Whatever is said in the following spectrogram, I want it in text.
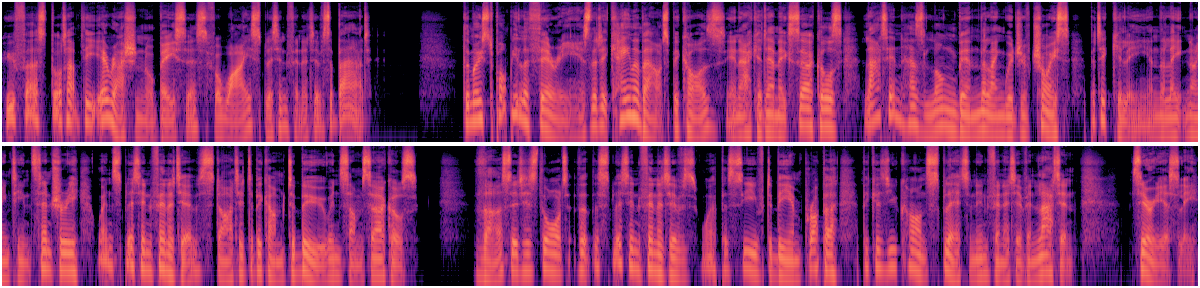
who first thought up the irrational basis for why split infinitives are bad? The most popular theory is that it came about because, in academic circles, Latin has long been the language of choice, particularly in the late 19th century when split infinitives started to become taboo in some circles. Thus, it is thought that the split infinitives were perceived to be improper because you can't split an infinitive in Latin. Seriously,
